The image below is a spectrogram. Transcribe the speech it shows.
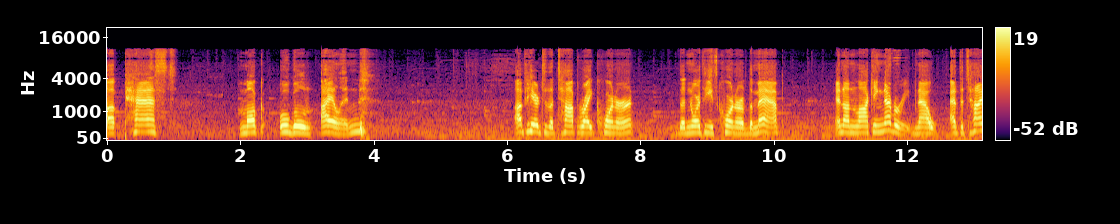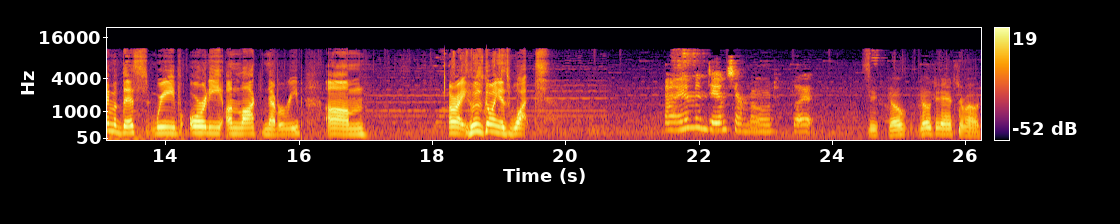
up past Mok Oogl Island. Up here to the top right corner, the northeast corner of the map, and unlocking Neverreap. Now, at the time of this, we've already unlocked Neverreap. Um, all right, who's going as what? I am in dancer mode, but You go go dancer mode.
